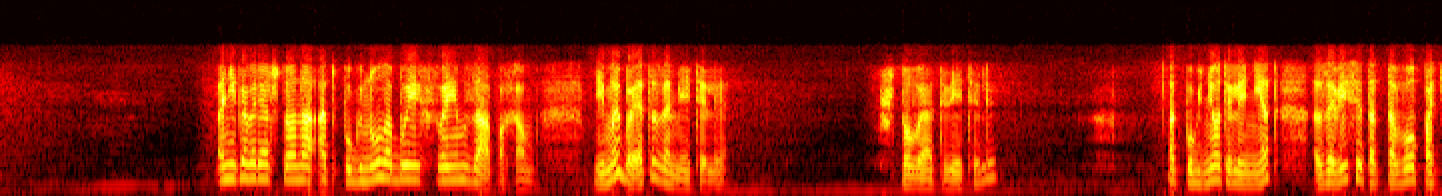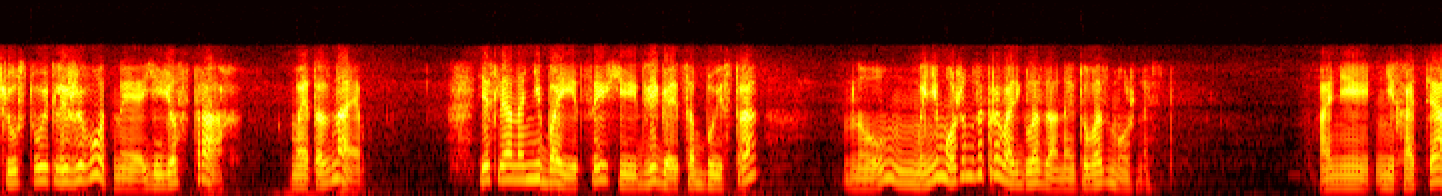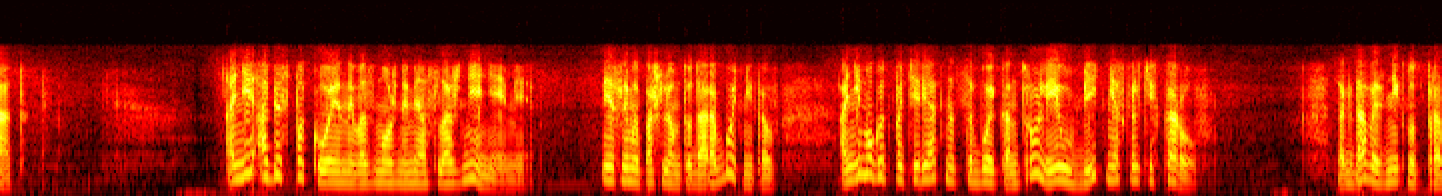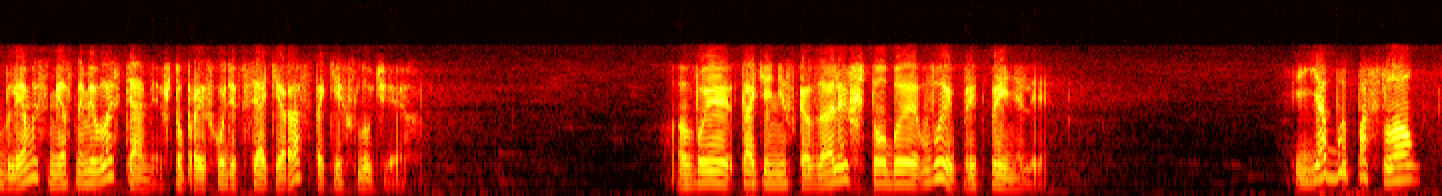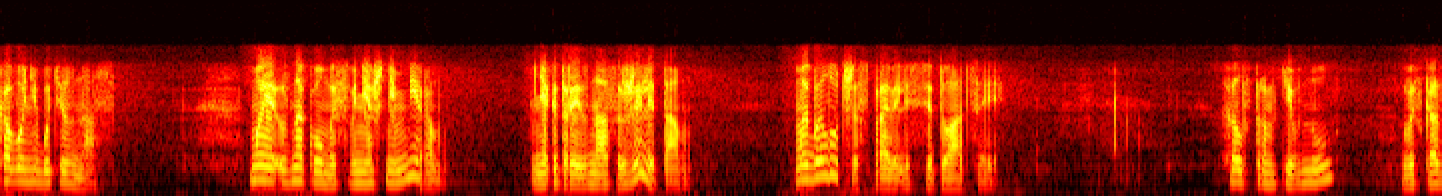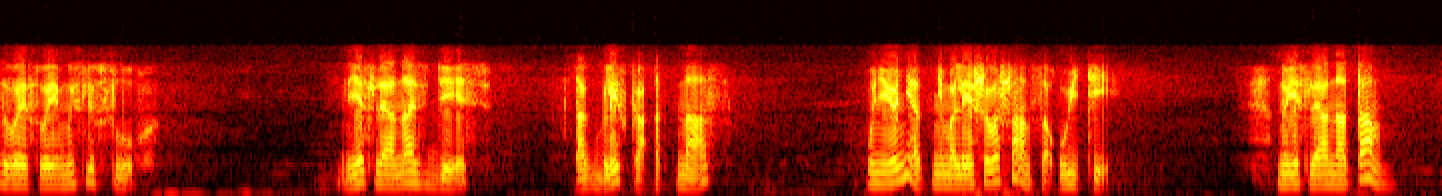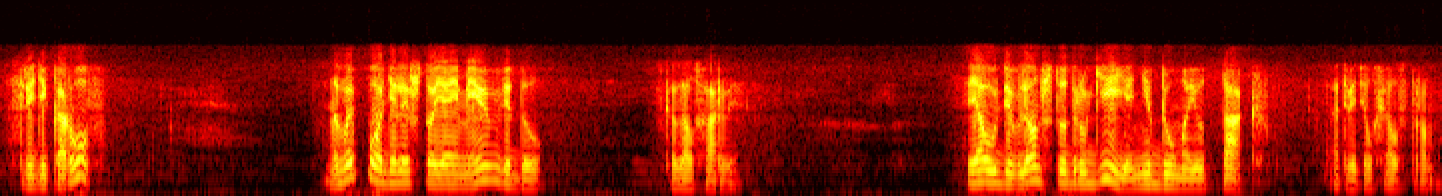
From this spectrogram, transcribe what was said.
Они говорят, что она отпугнула бы их своим запахом, и мы бы это заметили. Что вы ответили? Отпугнет или нет, зависит от того, почувствуют ли животные ее страх. Мы это знаем. Если она не боится их и двигается быстро, ну, мы не можем закрывать глаза на эту возможность. Они не хотят. Они обеспокоены возможными осложнениями. Если мы пошлем туда работников, они могут потерять над собой контроль и убить нескольких коров. Тогда возникнут проблемы с местными властями, что происходит всякий раз в таких случаях. Вы так и не сказали, что бы вы предприняли. Я бы послал кого-нибудь из нас. Мы знакомы с внешним миром. Некоторые из нас жили там. Мы бы лучше справились с ситуацией. Хеллстром кивнул, высказывая свои мысли вслух. Если она здесь, так близко от нас, у нее нет ни малейшего шанса уйти. Но если она там, среди коров, вы поняли, что я имею в виду, сказал Харви. Я удивлен, что другие не думают так, ответил Хеллстром.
